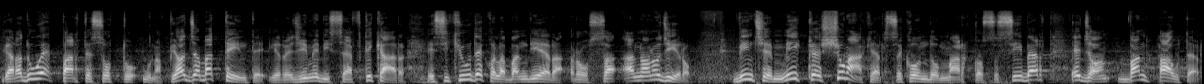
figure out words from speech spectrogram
Gara 2 parte sotto una pioggia battente, il regime di safety car e si chiude con la bandiera rossa al nono giro. Vince Mick Schumacher, secondo Marcos Siebert e John Van Houter.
